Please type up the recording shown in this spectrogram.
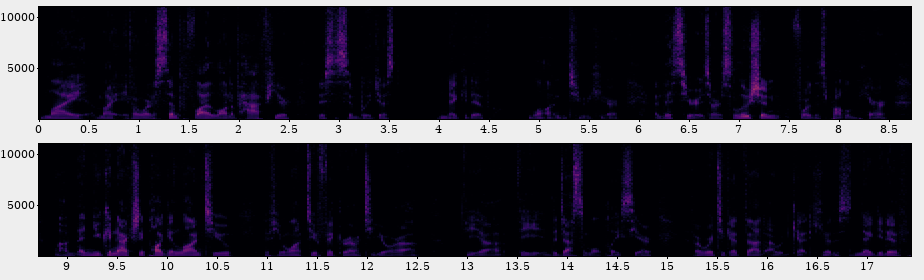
my, my if I were to simplify ln of half here, this is simply just negative ln 2 here. And this here is our solution for this problem here. Um, and you can actually plug in ln 2 if you want to figure out to your uh, the, uh, the, the decimal place here. If I were to get that, I would get here, this is negative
